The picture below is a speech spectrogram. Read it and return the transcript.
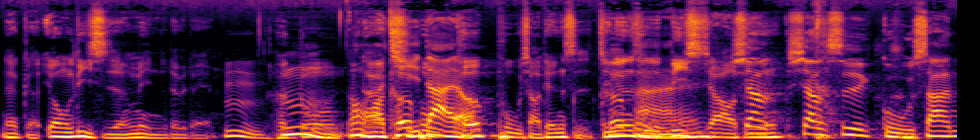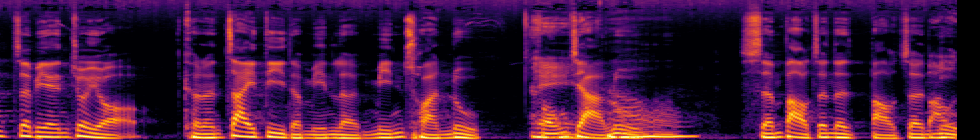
那个用历史人名的，对不对？嗯，很多。嗯、哦，好期待哦！科普小天使，今天是历史小老师，像像是鼓山这边就有。可能在地的名人，民传路、逢甲路、沈葆楨的葆楨路，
